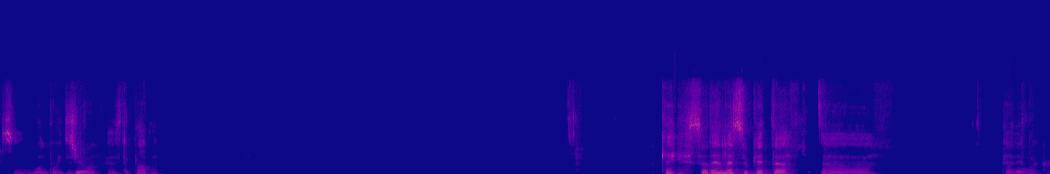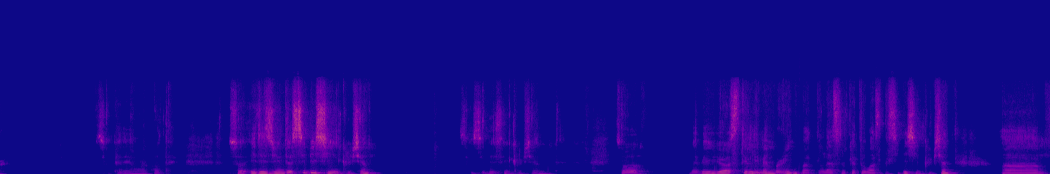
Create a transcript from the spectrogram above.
So 1.0 has the problem. Okay, so then let's look at the uh, padding oracle. So it is in the CBC encryption. So CBC encryption. So maybe you are still remembering, but let's look at what's the CBC encryption. Um,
